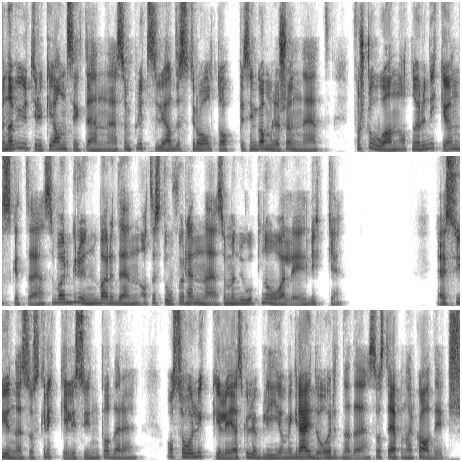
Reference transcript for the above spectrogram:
men av uttrykket i ansiktet hennes som plutselig hadde strålt opp i sin gamle skjønnhet, forsto han at når hun ikke ønsket det, så var grunnen bare den at det sto for henne som en uoppnåelig lykke. Jeg synes så skrekkelig synd på dere, og så lykkelig jeg skulle bli om jeg greide å ordne det, sa Stepan Arkadic,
